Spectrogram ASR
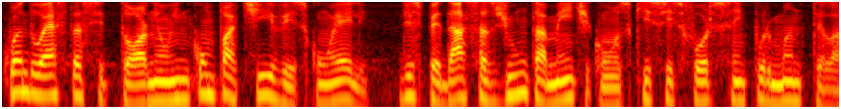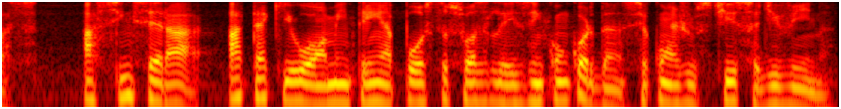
quando estas se tornam incompatíveis com ele, despedaças juntamente com os que se esforcem por mantê-las. Assim será, até que o homem tenha posto suas leis em concordância com a justiça divina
